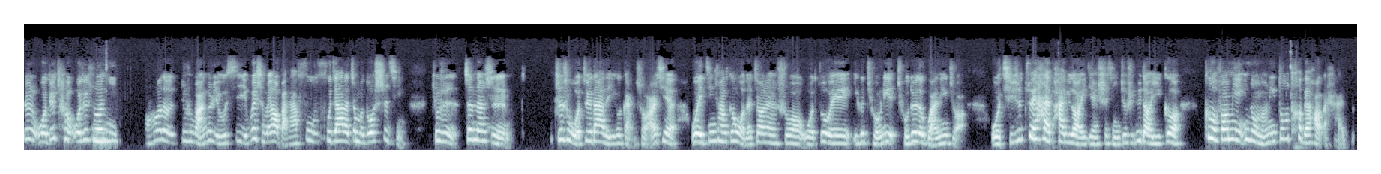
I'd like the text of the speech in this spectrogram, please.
就是我就成我就说你好好的就是玩个游戏，为什么要把它附附加了这么多事情？就是真的是，这是我最大的一个感受。而且我也经常跟我的教练说，我作为一个球力球队的管理者，我其实最害怕遇到一件事情，就是遇到一个各方面运动能力都特别好的孩子，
